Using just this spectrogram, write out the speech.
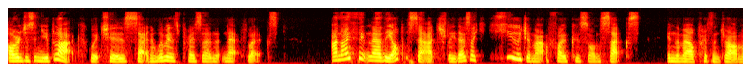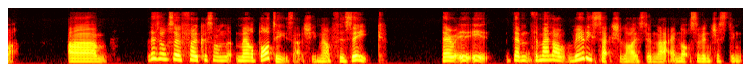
Orange is the New Black, which is set in a women's prison at Netflix. And I think they're the opposite, actually. There's a huge amount of focus on sex in the male prison drama. Um, there's also focus on male bodies, actually, male physique. There, it, it the, the men are really sexualized in that in lots of interesting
